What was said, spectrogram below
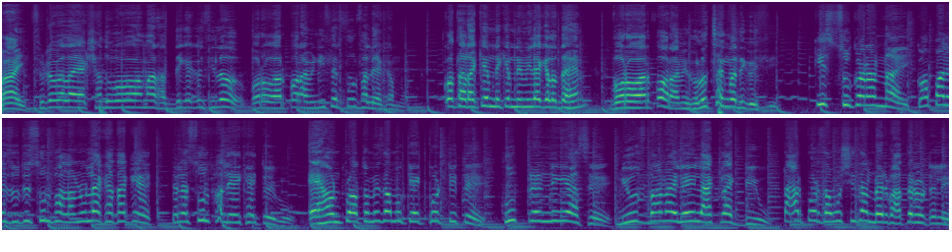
ভাই ছোটবেলায় এক সাধু বাবা আমার হাত দিকে কইছিল বড় হওয়ার পর আমি নিচের চুল ফালিয়া খামু। কথাটা কেমনে কেমনে মিলা গেল দেখেন বড় হওয়ার পর আমি হলুদ সাংবাদিক হইছি। কিচ্ছু করার নাই কপালে যদি চুল ফালানো লেখা থাকে তাহলে চুল ফালিয়ে খাইতে হইব। এখন প্রথমে যাব কেক পট্টিতে খুব ট্রেন্ডিং এ আছে নিউজ বানাইলেই লাখ লাখ ভিউ তারপর যাব সিজান ভাইয়ের ভাতের হোটেলে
